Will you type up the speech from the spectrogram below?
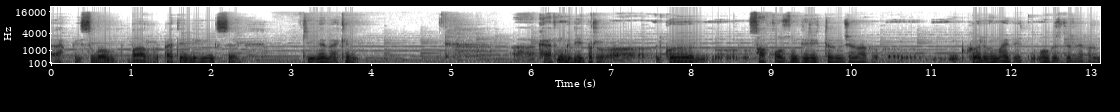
әпкесі бол, бар бәтен деген кісі. Кейіннен әкем ә, кәдімгідей бір үлкен совхоздың директорының жаңағы көлігін айдайтын ол кездерде бір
